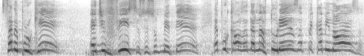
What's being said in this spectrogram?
Sabe por quê? É difícil se submeter, é por causa da natureza pecaminosa.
